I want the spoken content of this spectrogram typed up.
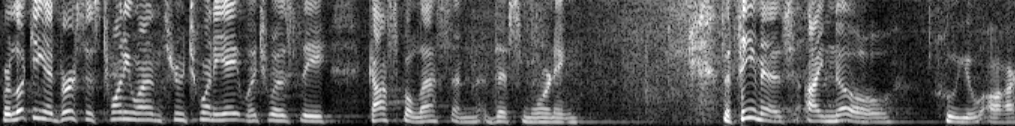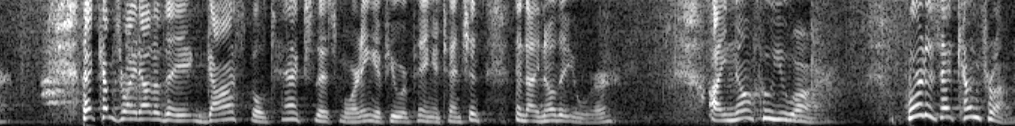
We're looking at verses 21 through 28, which was the gospel lesson this morning. The theme is, I know who you are. That comes right out of the gospel text this morning, if you were paying attention, and I know that you were. I know who you are. Where does that come from?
